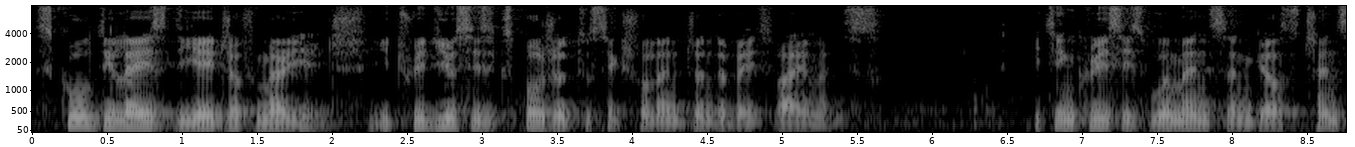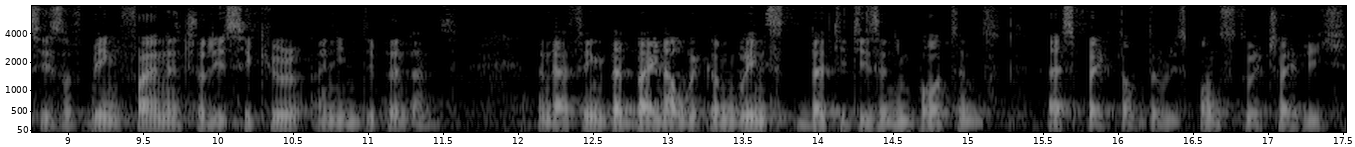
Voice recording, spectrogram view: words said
School delays the age of marriage. It reduces exposure to sexual and gender-based violence. It increases women's and girls' chances of being financially secure and independent. And I think that by now we're convinced that it is an important aspect of the response to HIV.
